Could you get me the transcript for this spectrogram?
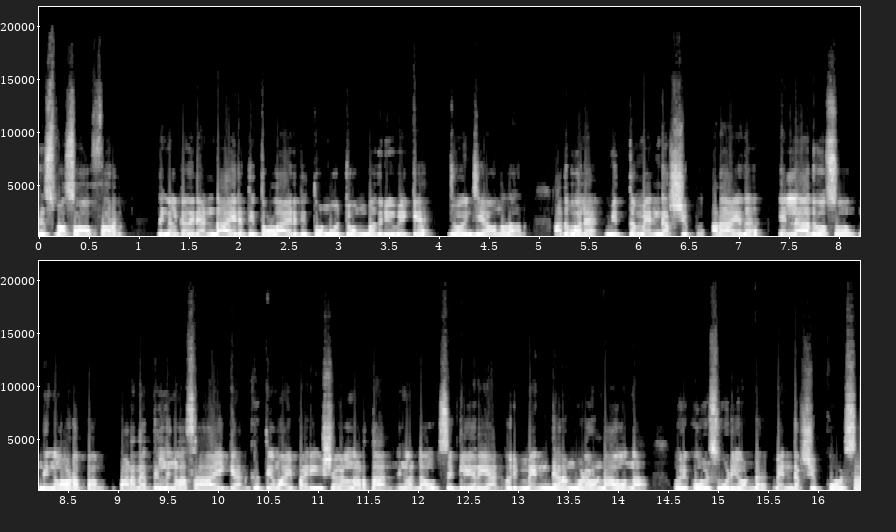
ക്രിസ്മസ് ഓഫർ നിങ്ങൾക്കത് രണ്ടായിരത്തി തൊള്ളായിരത്തി തൊണ്ണൂറ്റി ഒമ്പത് രൂപയ്ക്ക് ജോയിൻ ചെയ്യാവുന്നതാണ്. അതുപോലെ വിത്ത് മെന്റർഷിപ്പ് അതായത് എല്ലാ ദിവസവും നിങ്ങളോടൊപ്പം പഠനത്തിൽ നിങ്ങളെ സഹായിക്കാൻ കൃത്യമായി പരീക്ഷകൾ നടത്താൻ നിങ്ങളുടെ ഡൗട്ട്സ് ക്ലിയർ ചെയ്യാൻ ഒരു മെന്ററും കൂടെ ഉണ്ടാവുന്ന ഒരു കോഴ്സ് കൂടിയുണ്ട് മെന്റർഷിപ്പ് കോഴ്സ്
